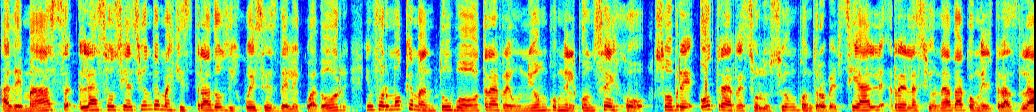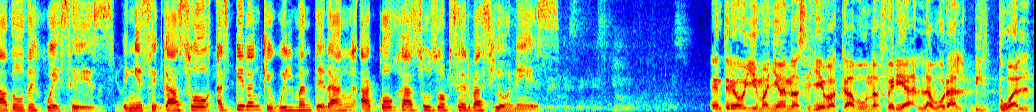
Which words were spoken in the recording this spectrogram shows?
Además, la Asociación de Magistrados y Jueces del Ecuador informó que mantuvo otra reunión con el Consejo sobre otra resolución controversial relacionada con el traslado de jueces. En ese caso, aspiran que Wilman Terán acoja sus observaciones. Entre hoy y mañana se lleva a cabo una feria laboral virtual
